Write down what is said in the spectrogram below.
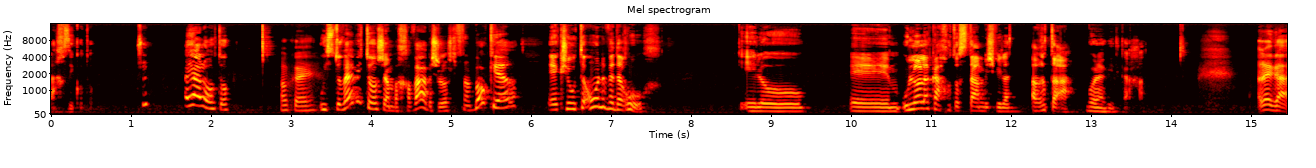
להחזיק אותו. פשוט היה לו אותו. אוקיי. הוא הסתובב איתו שם בחווה בשלוש לפנות בוקר, אה, כשהוא טעון ודרוך. כאילו, אה, הוא לא לקח אותו סתם בשביל הרתעה, בוא נגיד ככה. רגע,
